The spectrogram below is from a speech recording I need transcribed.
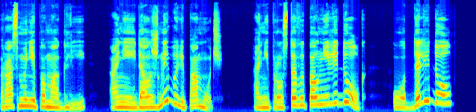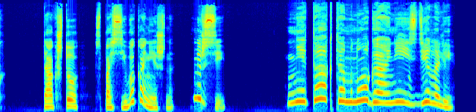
Раз мне помогли, они и должны были помочь. Они просто выполнили долг, отдали долг. Так что спасибо, конечно, мерси. Не так-то много они и сделали.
